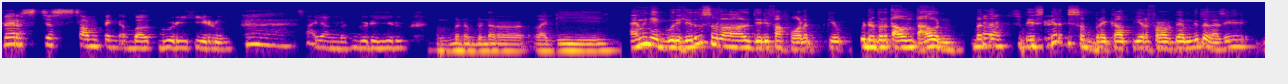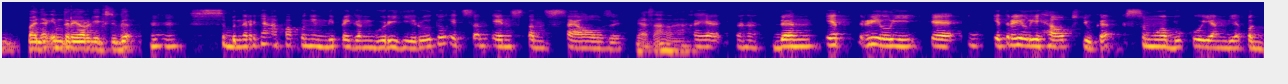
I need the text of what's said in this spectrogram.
there's just something about Gurihiro. Sayang banget Gurihiro. Bener-bener lagi... I mean ya, Gurihiro selalu jadi favorit. udah bertahun-tahun. But Heeh, this year is a breakout year for them gitu gak sih? Banyak interior gigs juga. Sebenarnya apa pun yang dipegang Gurihiro tuh it's an instant sell sih. Nggak salah. Kayak uh, dan it really kayak it really helps juga semua buku yang dia pegang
